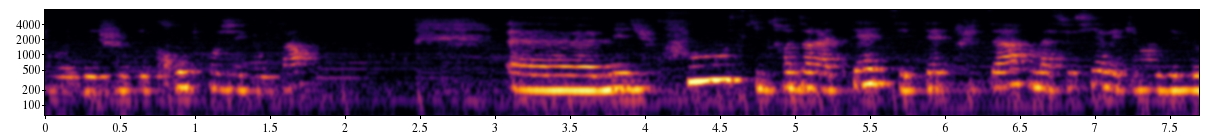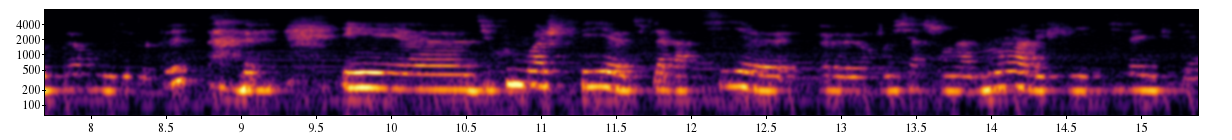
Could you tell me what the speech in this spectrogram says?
pour des gros projets comme ça. Euh, mais du coup, ce qui me trotte dans la tête, c'est peut-être plus tard m'associer avec un développeur ou une développeuse. et euh, du coup, moi, je fais euh, toute la partie recherche en amont avec les design, etc.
